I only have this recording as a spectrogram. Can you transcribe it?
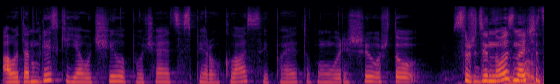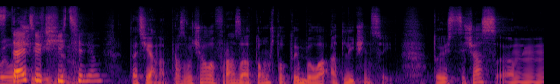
а вот английский я учила, получается, с первого класса, и поэтому решила, что суждено, Выбор значит, стать очевиден. учителем. Татьяна, прозвучала фраза о том, что ты была отличницей. То есть сейчас, эм,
